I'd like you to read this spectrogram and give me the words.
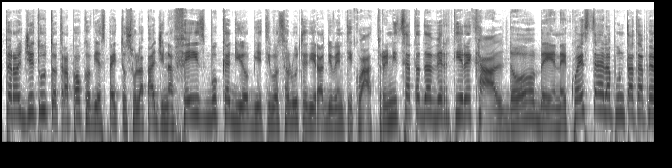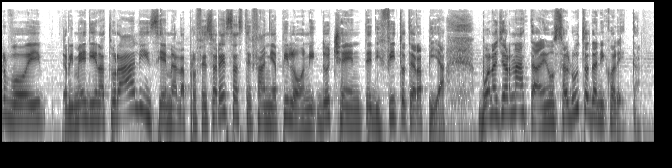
Per oggi è tutto, tra poco vi aspetto sulla pagina Facebook di Obiettivo Salute di Radio 24. Iniziate ad avvertire caldo? Bene, questa è la puntata per voi. Rimedi naturali insieme alla professoressa Stefania Piloni, docente di fitoterapia. Buona giornata e un saluto da Nicoletta.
